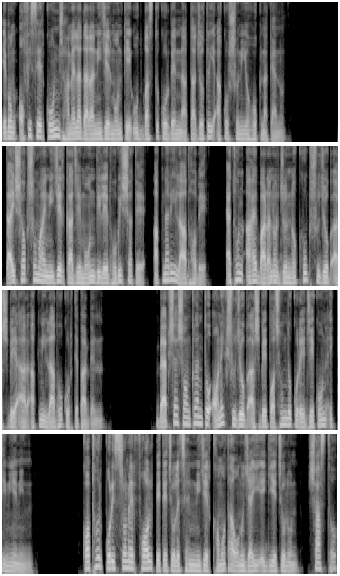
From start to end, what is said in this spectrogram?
এবং অফিসের কোন ঝামেলা দ্বারা নিজের মনকে উদ্বাস্ত করবেন না তা যতই আকর্ষণীয় হোক না কেন। তাই সবসময় নিজের কাজে মন দিলে ভবিষ্যতে আপনারই লাভ হবে। এখন আয় বাড়ানোর জন্য খুব সুযোগ আসবে আর আপনি লাভও করতে পারবেন। ব্যবসা সংক্রান্ত অনেক সুযোগ আসবে পছন্দ করে যে কোন একটি নিয়ে নিন। কঠোর পরিশ্রমের ফল পেতে চলেছেন নিজের ক্ষমতা অনুযায়ী এগিয়ে চলুন। স্বাস্থ্য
